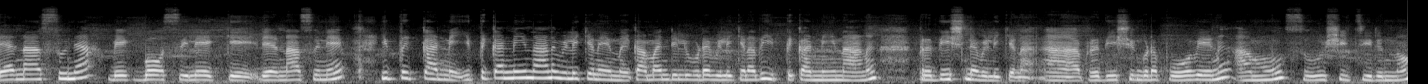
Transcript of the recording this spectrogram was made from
രണാസുന ബിഗ് ബോസിലേക്ക്. രണാസുനെ ഇത്തുക്കണ്ണി. ഇത്തിക്കണ്ണി എന്നാണ് വിളിക്കണേന്ന്. കമന്റിലൂടെ വിളിക്കണത് ഇത്തിക്കണ്ണി എന്നാണ് പ്രതീഷിനെ വിളിക്കണത് പ്രതീഷും കൂടെ പോവേണ്. അമ്മു സൂക്ഷിച്ചിരുന്നോ?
